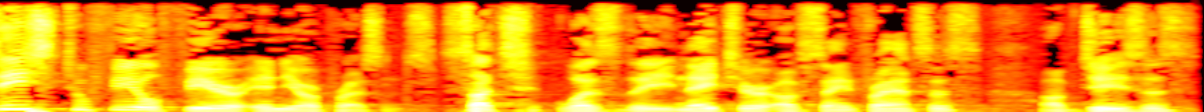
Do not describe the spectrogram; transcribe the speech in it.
cease to feel fear in your presence. Such was the nature of St. Francis, of Jesus,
